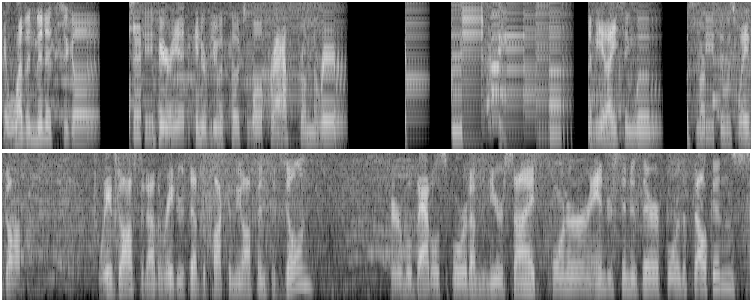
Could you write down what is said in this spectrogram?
11 minutes to go. Second period. Interview with Coach Luckraft from the Raiders. Going to be an icing that was waved off. Waved off, so now the Raiders have the puck in the offensive zone. Faribault battles for it on the near side corner. Anderson is there for the Falcons.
